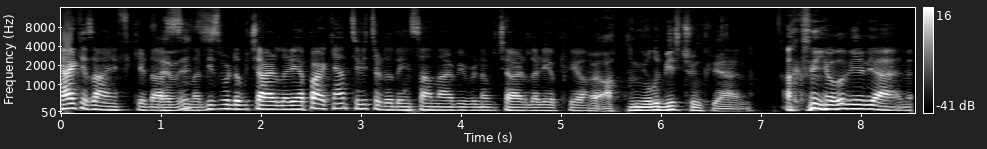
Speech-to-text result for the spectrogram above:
Herkes aynı fikirde aslında. Evet. Biz burada bu çağrıları yaparken Twitter'da da insanlar birbirine bu çağrıları yapıyor. E, Aklın yolu bir çünkü yani. Aklın yolu bir yani.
